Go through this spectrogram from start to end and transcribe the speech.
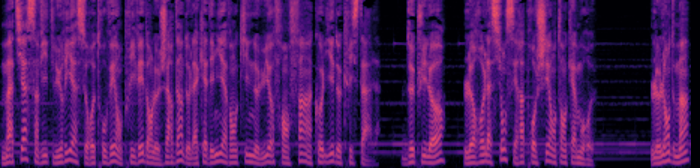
Mathias invite Luri à se retrouver en privé dans le jardin de l'académie avant qu'il ne lui offre enfin un collier de cristal. Depuis lors, leur relation s'est rapprochée en tant qu'amoureux. Le lendemain,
